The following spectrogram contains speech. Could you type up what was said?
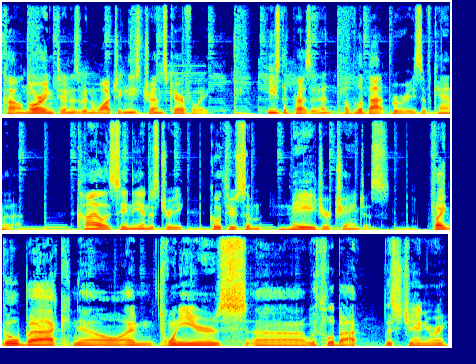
Kyle Norrington has been watching these trends carefully. He's the president of Labatt Breweries of Canada. Kyle has seen the industry go through some major changes. If I go back now, I'm 20 years uh, with Labatt this January.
